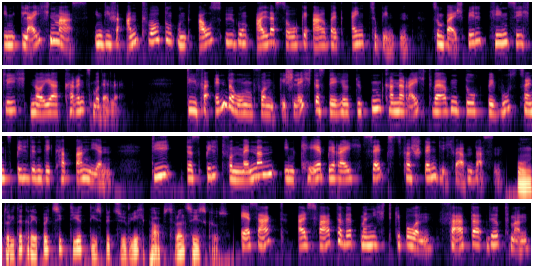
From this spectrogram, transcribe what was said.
im gleichen Maß in die Verantwortung und Ausübung aller Sorgearbeit einzubinden, zum Beispiel hinsichtlich neuer Karenzmodelle. Die Veränderung von Geschlechterstereotypen kann erreicht werden durch bewusstseinsbildende Kampagnen, die das Bild von Männern im Care-Bereich selbstverständlich werden lassen. Und Rita Greppel zitiert diesbezüglich Papst Franziskus. Er sagt, als Vater wird man nicht geboren, Vater wird man.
